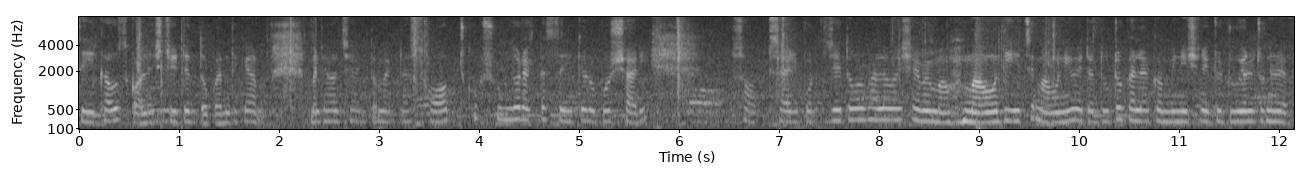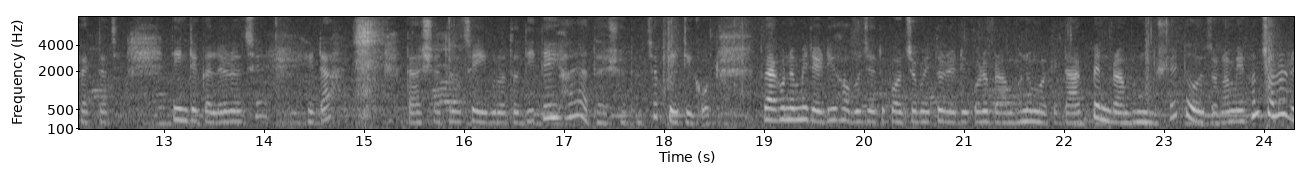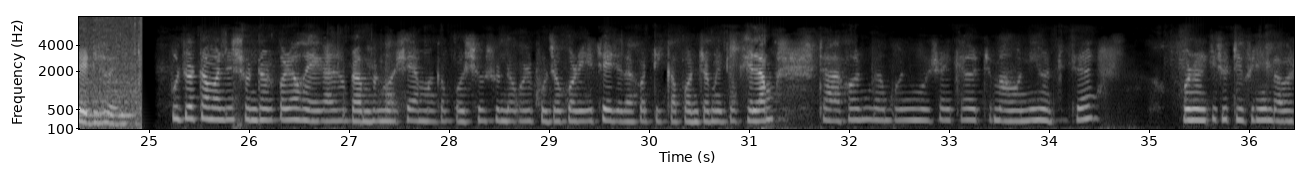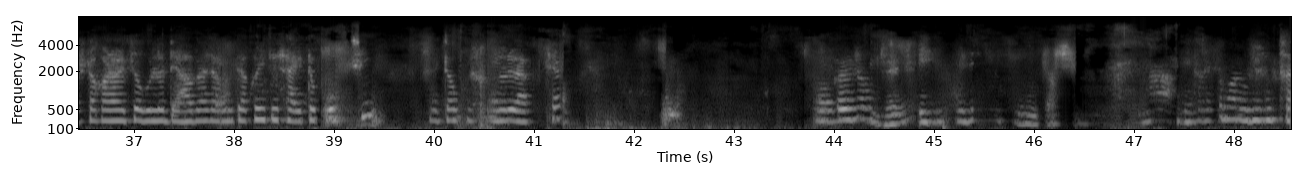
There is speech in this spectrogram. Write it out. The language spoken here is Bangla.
সিল্ক হাউস কলেজ স্ট্রিটের দোকান থেকে আম- এটা হচ্ছে একদম একটা সফট খুব সুন্দর একটা সিল্কের ওপর শাড়ি। সফট শাড়ি পরতে যেহেতু আমার ভালোবাসি আমি মাও দিয়েছে, মামনিও। এটা দুটো কালার কম্বিনেশন একটু ডুয়েল টোনের এফেক্ট আছে। তিনটে কালার আছে এটা। তার সাথে হচ্ছে এইগুলো তো দিতেই হয়, আর তার সাথে হচ্ছে পেটিকোট তো এখন আমি রেডি হব, যেহেতু পঞ্চমী তো রেডি করে ব্রাহ্মণ আমাকে ডাকবেন, ব্রাহ্মণ মশাই তো ওই জন্য আমি এখন চলো রেডি নিই। পুজোটা আমাদের সুন্দর করে হয়ে গেল ব্রাহ্মণ মশাই আমাকে বসেও সুন্দর করে পুজো করিয়েছে এই যে দেখো টিকা পঞ্চমী তো খেলাম তো এখন ব্রাহ্মণ মশাইকে হচ্ছে মামনি হচ্ছে ওনার কিছু টিফিনের ব্যবস্থা করা হয়েছে ওগুলো দেওয়া হবে আর আমি দেখো এই যে শাড়িটা পরছি সেটাও খুব সুন্দর লাগছে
